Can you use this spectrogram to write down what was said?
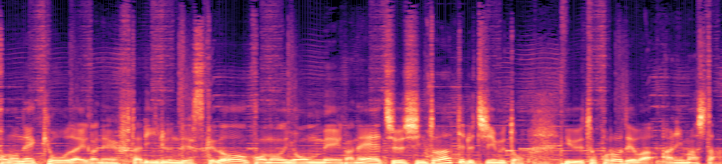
このね兄弟がね2人いるんですけどこの4名がね中心となってるチームというところではありました。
